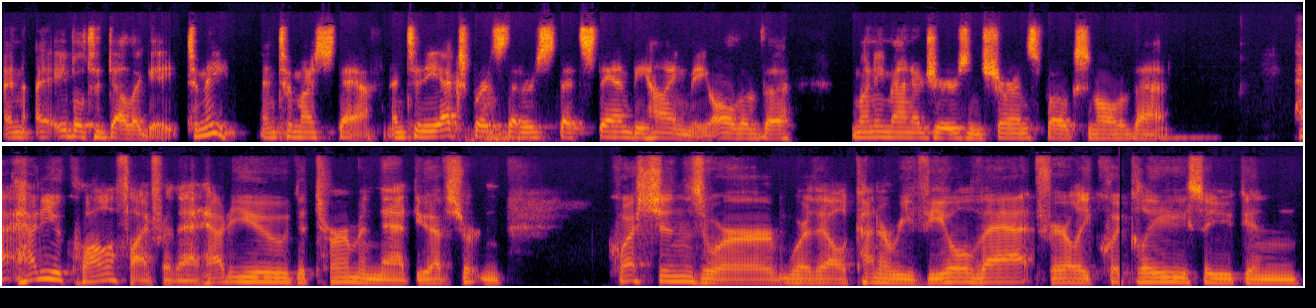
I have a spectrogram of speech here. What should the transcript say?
and able to delegate to me and to my staff and to the experts that are that stand behind me, all of the money managers, insurance folks, and all of that. How, how do you qualify for that? How do you determine that? Do you have certain questions or where they'll kind of reveal that fairly quickly so you can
